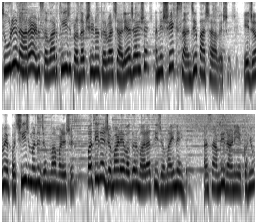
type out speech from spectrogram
સૂર્યનારાયણ સવારથી જ પ્રદક્ષિણા કરવા ચાલ્યા જાય છે અને શેખ સાંજે પાછા આવે છે. એ જમે પછી જ મને જમવા મળે છે. પતિને જમાડ્યા વગર મારાથી જમાય નહીં. આ સાંભળી રાણીએ કહ્યું,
